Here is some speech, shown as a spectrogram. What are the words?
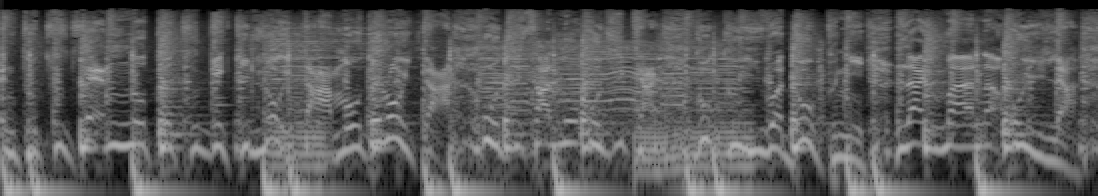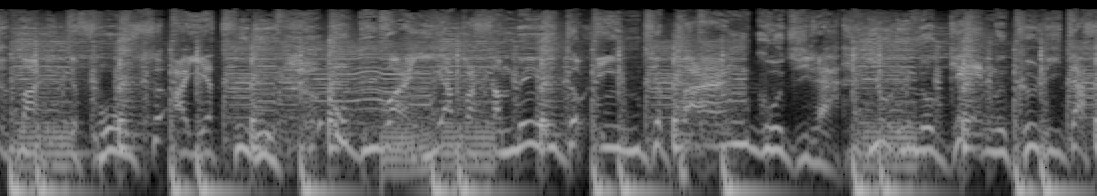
演突然の突撃ロイターも驚いたおじさんのお時間極意はドープにライマーなオイラ。まるでフォース操るオビワンヤバさメイドインジャパン。ゴジラ。夜のゲーム繰り出す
